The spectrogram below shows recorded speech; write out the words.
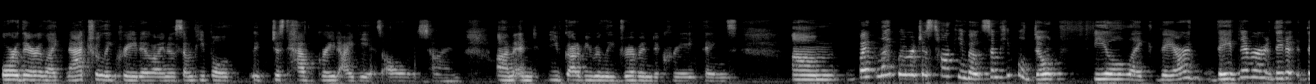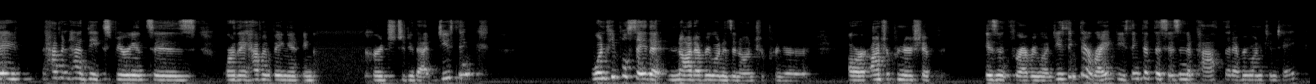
or they're like naturally creative. I know some people just have great ideas all the time, um, and you've got to be really driven to create things. Um, but like we were just talking about, some people don't feel like they are. They've never. They they haven't had the experiences, or they haven't been encouraged to do that. Do you think? When people say that not everyone is an entrepreneur or entrepreneurship isn't for everyone, do you think they're right? Do you think that this isn't a path that everyone can take?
